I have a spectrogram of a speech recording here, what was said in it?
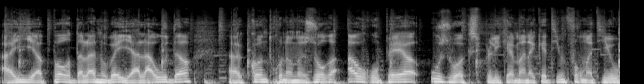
ahir a Port de la Novella a l'Auda eh, contra una mesura europea. Us ho expliquem en aquest informatiu.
